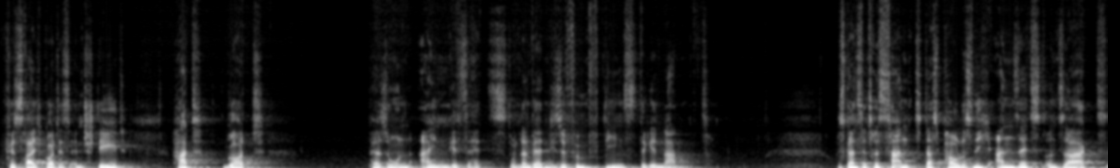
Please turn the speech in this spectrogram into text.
fürs Reich Gottes entsteht, hat Gott Personen eingesetzt. Und dann werden diese fünf Dienste genannt. Es ist ganz interessant, dass Paulus nicht ansetzt und sagt,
